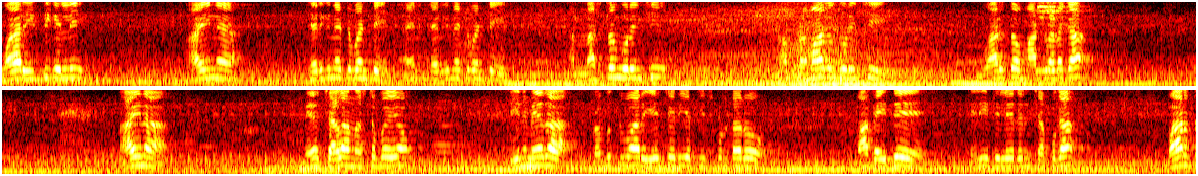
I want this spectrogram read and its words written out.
వారి ఇంటికి వెళ్ళి ఆయన జరిగినటువంటి ఆయనకు జరిగినటువంటి నష్టం గురించి ఆ ప్రమాదం గురించి వారితో మాట్లాడగా ఆయన మేము చాలా నష్టపోయాం. దీని మీద ప్రభుత్వం వారు ఏ చర్య తీసుకుంటారో మాకైతే తెలియటం లేదని చెప్పగా భారత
